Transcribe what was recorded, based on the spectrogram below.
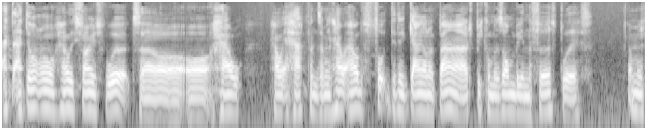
I, I don't know how this virus works or, or how how it happens. I mean, how how the fuck did a guy on a barge become a zombie in the first place? I mean,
